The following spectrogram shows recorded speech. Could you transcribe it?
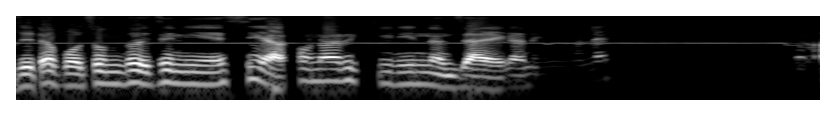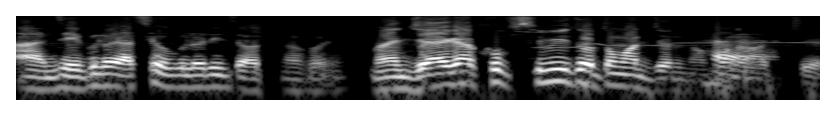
যেটা পছন্দ হয়েছে নিয়ে এসেছি। এখন আর কিনি না জায়গা নেই বলে। আর যেগুলো আছে ওগুলোরই যত্ন করি। মানে জায়গা খুব সীমিত তোমার জন্য মনে হ্যাঁ। হচ্ছে।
